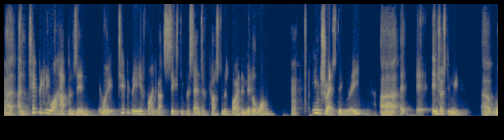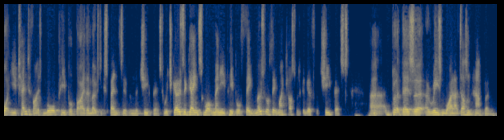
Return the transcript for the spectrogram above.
Hmm. Uh, and typically, what happens in well, typically you find about 60% of customers buy the middle one. Hmm. Interestingly, uh, interestingly, uh, what you tend to find is more people buy the most expensive than the cheapest, which goes against what many people think. Most people think my customer's going to go for the cheapest, uh, but there's a, a, reason why that doesn't happen.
